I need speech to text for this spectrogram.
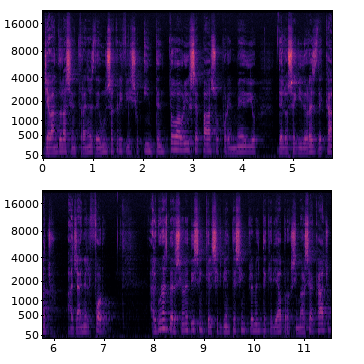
llevando las entrañas de un sacrificio, intentó abrirse paso por en medio de los seguidores de Cayo, allá en el foro. Algunas versiones dicen que el sirviente simplemente quería aproximarse a Cayo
